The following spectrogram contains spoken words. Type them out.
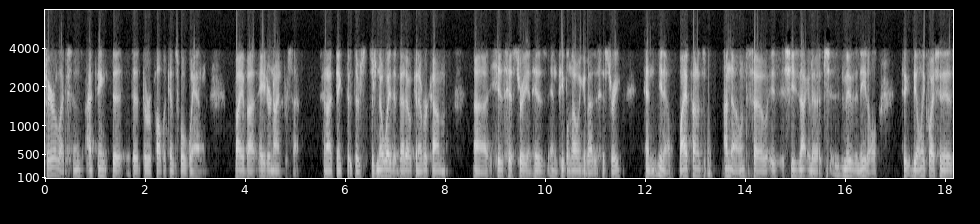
fair elections, I think that, that the Republicans will win by about eight or nine percent and I think that there's there's no way that Beto can overcome uh, his history and his and people knowing about his history. And you know, my opponent's unknown, so it, she's not going to move the needle. The, the, only question is,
